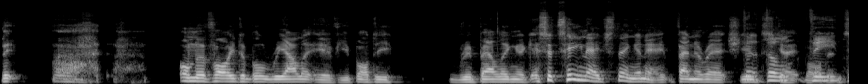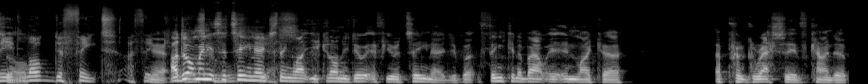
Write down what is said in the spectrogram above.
the uh, unavoidable reality of your body rebelling against. It's a teenage thing, isn't it? It venerates The, youth the, the, skateboarding. the so- long defeat, I think. yeah, I don't mean it's a called. teenage thing like you can only do it if you're a teenager, but thinking about it in like a a progressive kind of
